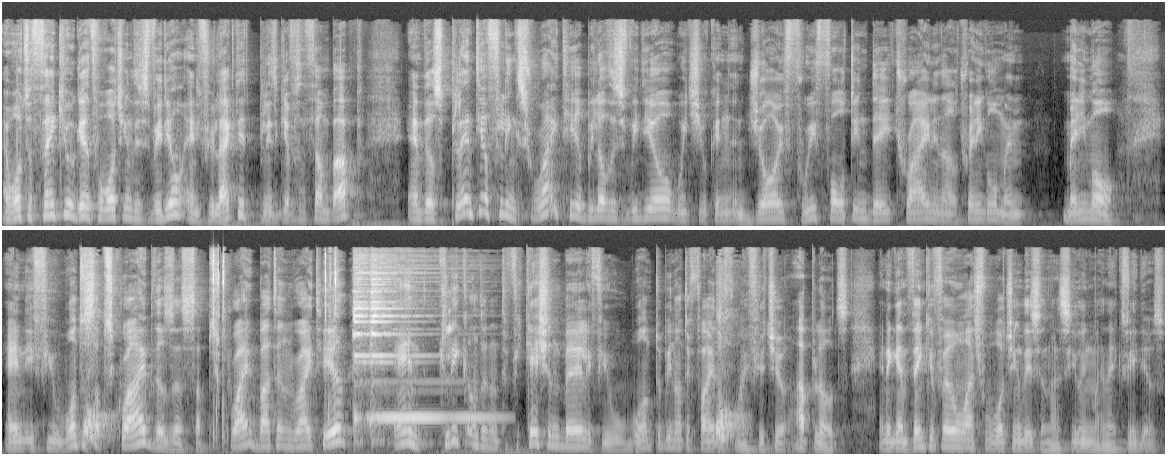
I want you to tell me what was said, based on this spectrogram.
I want to thank you again for watching this video and if you liked it, please give us a thumb up. And there's plenty of links right here below this video which you can enjoy free 14 day trial in our training room and many more. And if you want to subscribe, there's a subscribe button right here and click on the notification bell if you want to be notified of my future uploads. And again, thank you very much for watching this and I'll see you in my next videos.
